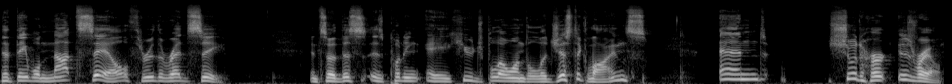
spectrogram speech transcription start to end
that they will not sail through the Red Sea. And so this is putting a huge blow on the logistic lines and should hurt Israel.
